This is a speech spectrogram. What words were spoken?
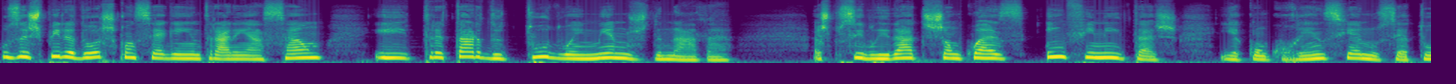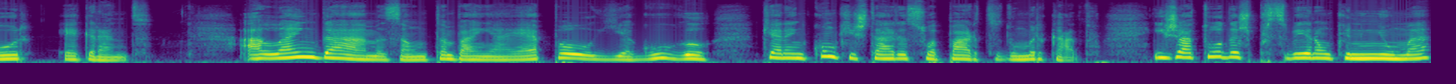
os aspiradores conseguem entrar em ação e tratar de tudo em menos de nada. As possibilidades são quase infinitas e a concorrência no setor é grande. Além da Amazon, também a Apple e a Google querem conquistar a sua parte do mercado. E já todas perceberam que nenhuma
